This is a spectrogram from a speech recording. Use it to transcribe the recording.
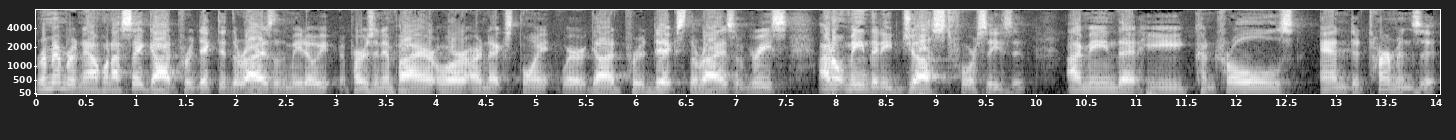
Remember now, when I say God predicted the rise of the Medo Persian Empire, or our next point where God predicts the rise of Greece, I don't mean that He just foresees it. I mean that He controls and determines it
